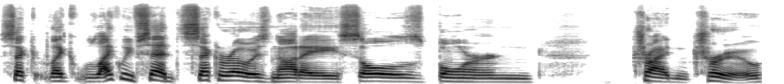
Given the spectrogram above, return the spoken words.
Sek- like like we've said, Sekiro is not a Souls-borne, tried and true.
